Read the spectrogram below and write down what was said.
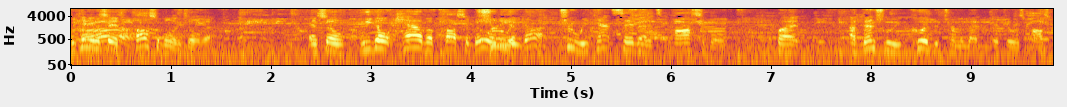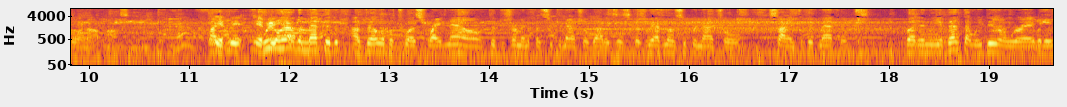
We can't even say it's possible until then. And so we don't have a possibility Truly, of God. True, we can't say that it's possible, but eventually we could determine that if it was possible or not possible. Like, If it- if we don't have the method available to us right now to determine if a supernatural God exists because we have no supernatural scientific methods. But in the event that we do and we're able to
